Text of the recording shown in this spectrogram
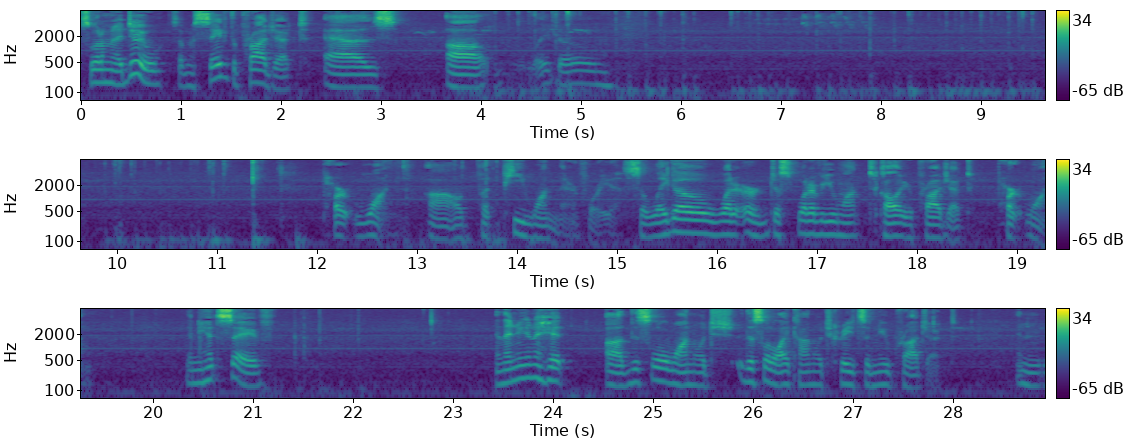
So what I'm going to do is I'm going to save the project as uh, Lego. Part one. Uh, I'll put P1 there for you. So Lego, what or just whatever you want to call your project, part one. Then you hit save, and then you're gonna hit uh, this little one, which this little icon, which creates a new project and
